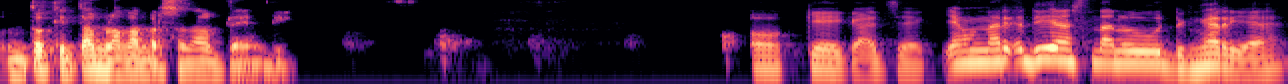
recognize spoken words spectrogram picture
untuk kita melakukan personal branding. Oke Kak Jack. Yang menarik tadi yang selalu dengar ya,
